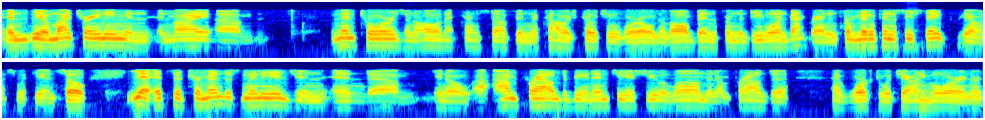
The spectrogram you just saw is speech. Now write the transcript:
and you know my training and and my um, mentors and all of that kind of stuff in the college coaching world have all been from the D1 background and from Middle Tennessee State, to be honest with you. And so, yeah, it's a tremendous lineage, and and um, you know I, I'm proud to be an MTSU alum, and I'm proud to have worked with Johnny Moore and or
